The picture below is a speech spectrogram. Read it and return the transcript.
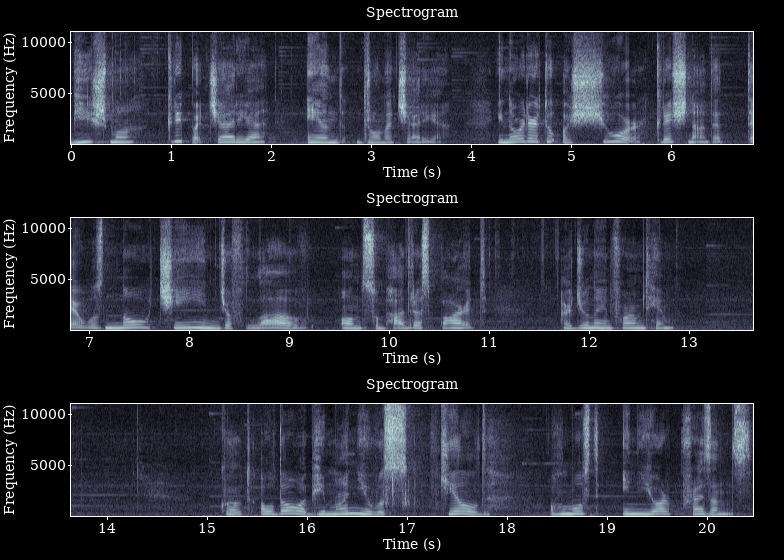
Bhishma, Kripacharya, and Dronacharya, in order to assure Krishna that there was no change of love on Subhadra's part, Arjuna informed him. Quote, Although Abhimanyu was killed almost in your presence,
